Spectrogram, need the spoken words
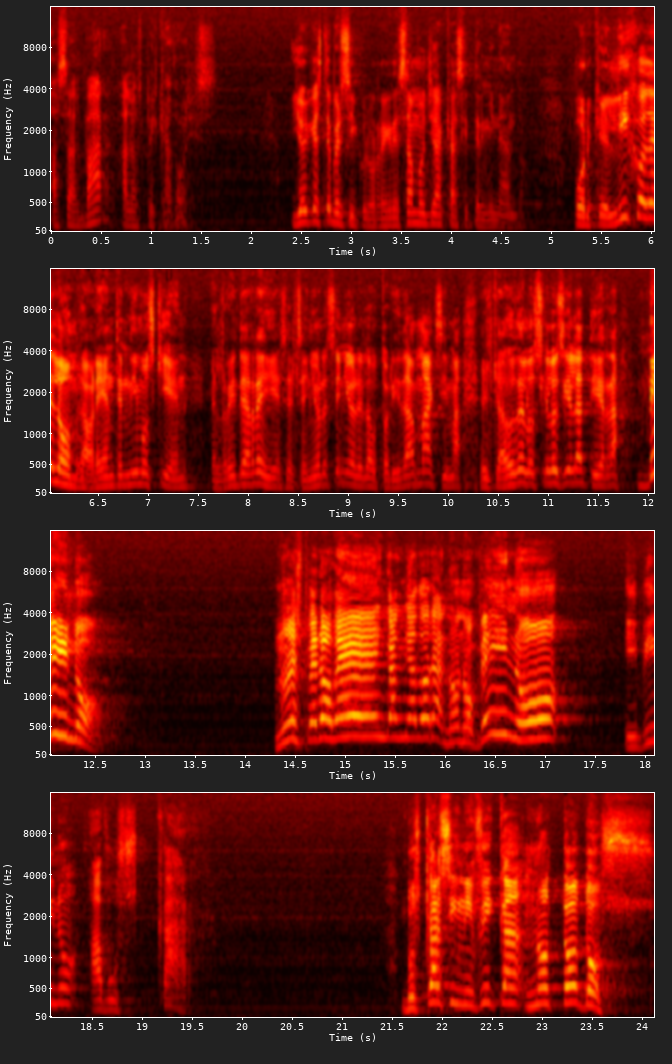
a salvar a los pecadores. Y oiga este versículo, regresamos ya casi terminando. Porque el Hijo del Hombre, ahora ya entendimos quién, el Rey de Reyes, el Señor de Señores, la autoridad máxima, el creador de los cielos y de la tierra, vino. No esperó, vengan, me adoran. No, no, vino y vino a buscar. Buscar significa no todos.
